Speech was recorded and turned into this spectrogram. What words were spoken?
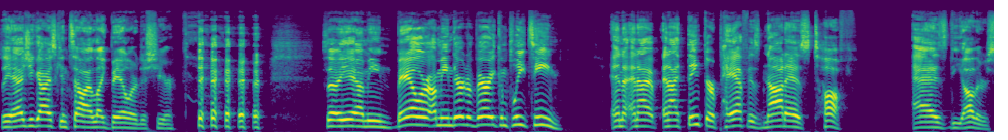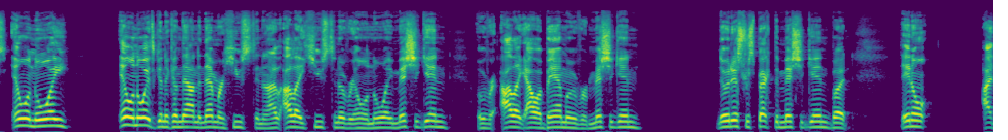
So yeah, as you guys can tell, I like Baylor this year. so yeah, I mean Baylor. I mean they're a very complete team, and and I and I think their path is not as tough as the others. Illinois, Illinois is going to come down to them or Houston, and I, I like Houston over Illinois. Michigan, over I like Alabama over Michigan. No disrespect to Michigan, but they don't. I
